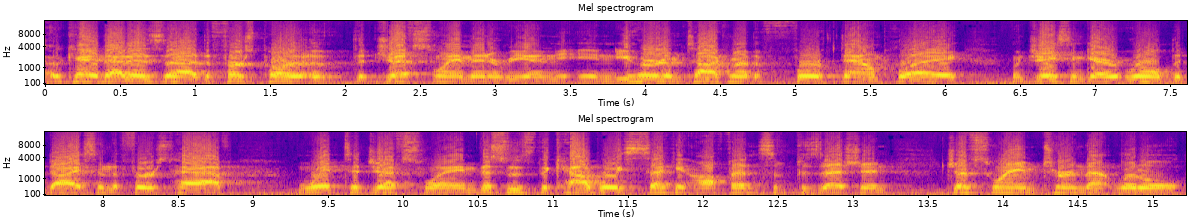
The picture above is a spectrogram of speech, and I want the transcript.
Okay, that is uh, the first part of the Geoff Swaim interview, and, and you heard him talking about the fourth down play when Jason Garrett rolled the dice in the first half, went to Geoff Swaim. This was the Cowboys' second offensive possession. Geoff Swaim turned that little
